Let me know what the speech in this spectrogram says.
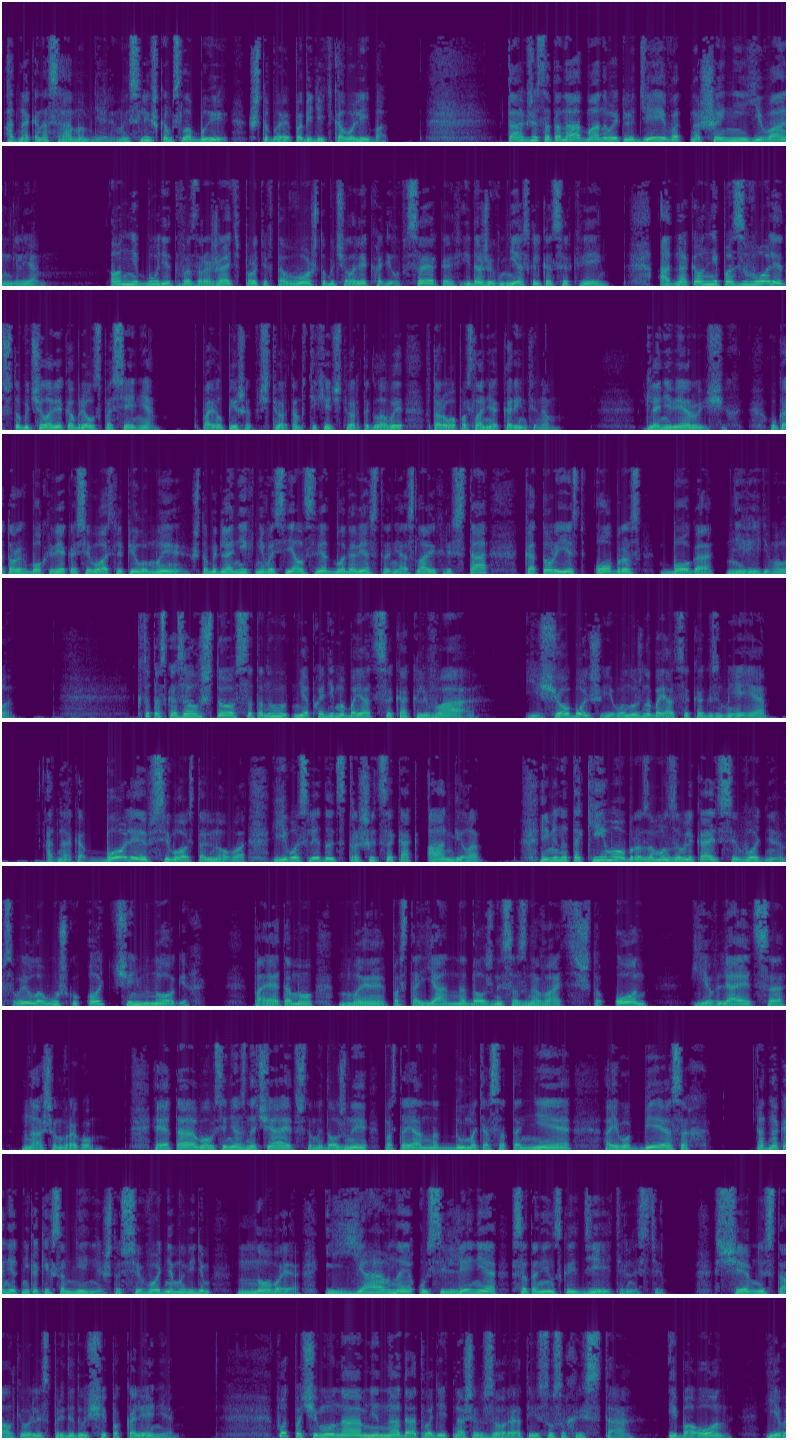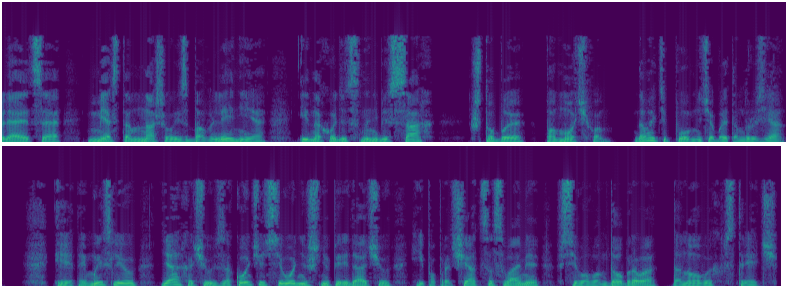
Однако на самом деле мы слишком слабы, чтобы победить кого-либо. Также сатана обманывает людей в отношении Евангелия. Он не будет возражать против того, чтобы человек ходил в церковь и даже в несколько церквей. Однако он не позволит, чтобы человек обрел спасение. Павел пишет в четвертом стихе четвертой главы второго послания к Коринфянам. «Для неверующих, у которых Бог века сего ослепил умы, чтобы для них не воссиял свет благовествования о славе Христа, который есть образ Бога невидимого». Кто-то сказал, что сатану необходимо бояться как льва, еще больше его нужно бояться как змея. Однако более всего остального его следует страшиться как ангела. Именно таким образом он завлекает сегодня в свою ловушку очень многих. Поэтому мы постоянно должны сознавать, что он является нашим врагом. Это вовсе не означает, что мы должны постоянно думать о сатане, о его бесах. Однако нет никаких сомнений, что сегодня мы видим новое и явное усиление сатанинской деятельности, с чем не сталкивались предыдущие поколения. Вот почему нам не надо отводить наши взоры от Иисуса Христа, ибо Он является местом нашего избавления и находится на небесах, чтобы помочь вам. Давайте помнить об этом, друзья. И этой мыслью я хочу закончить сегодняшнюю передачу и попрощаться с вами. Всего вам доброго. До новых встреч.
